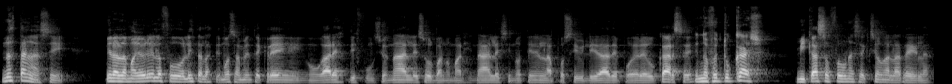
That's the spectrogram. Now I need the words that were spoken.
No es tan así. Mira, la mayoría de los futbolistas lastimosamente creen en hogares disfuncionales, urbanos marginales y no tienen la posibilidad de poder educarse. ¿Y no fue tu caso? Mi caso fue una excepción a la regla.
